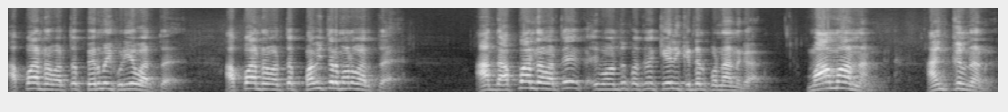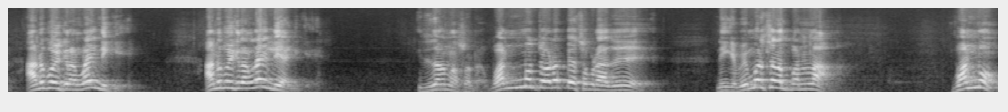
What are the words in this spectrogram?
அப்பான்ற வார்த்தை பெருமைக்குரிய வார்த்தை. அப்பான்ற வார்த்தை பவித்திரமான வார்த்தை. அந்த அப்பான்ற வார்த்தையை இவன் வந்து பார்த்தீங்கன்னா கேலி கிண்டல் பண்ணானுங்க. மாமான்னானுங்க அங்கிள் நானுங்க அனுபவிக்கிறாங்களா இன்றைக்கி அனுபவிக்கிறாங்களா இல்லையா இன்னைக்கு? இதுதான் நான் சொல்கிறேன் வன்மத்தோடு பேசக்கூடாது. நீங்கள் விமர்சனம் பண்ணலாம். வன்மம்.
